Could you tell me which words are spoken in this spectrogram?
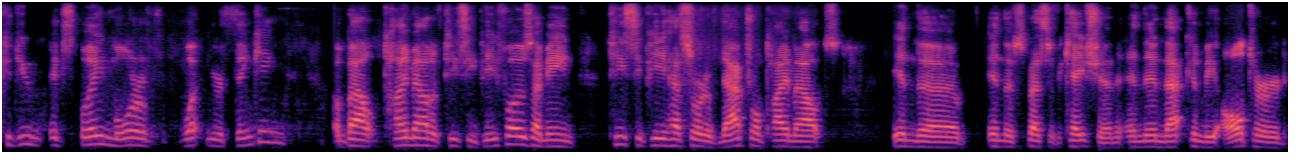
could you explain more of what you're thinking about timeout of TCP flows? I mean, TCP has sort of natural timeouts in the in the specification, and then that can be altered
